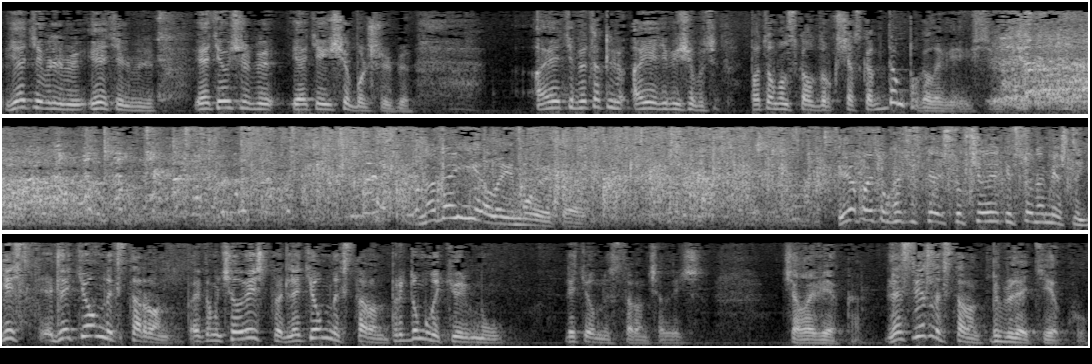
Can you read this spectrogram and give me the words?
я тебя люблю, я тебя люблю, я тебя очень люблю, я тебя еще больше люблю. А я тебя так люблю, а я тебя еще больше. Потом он сказал вдруг, сейчас как дам по голове и все. Надоело ему это. Я поэтому хочу сказать, что в человеке все намешано. Есть для темных сторон, поэтому человечество для темных сторон придумало тюрьму. Для темных сторон человечества. Человека. Для светлых сторон библиотеку.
